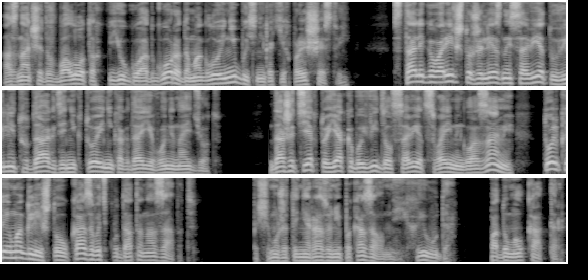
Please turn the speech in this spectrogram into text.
а значит, в болотах к югу от города могло и не быть никаких происшествий, стали говорить, что Железный Совет увели туда, где никто и никогда его не найдет. Даже те, кто якобы видел Совет своими глазами, только и могли что указывать куда-то на запад. «Почему же ты ни разу не показал мне их, Иуда?» — подумал Каттер.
